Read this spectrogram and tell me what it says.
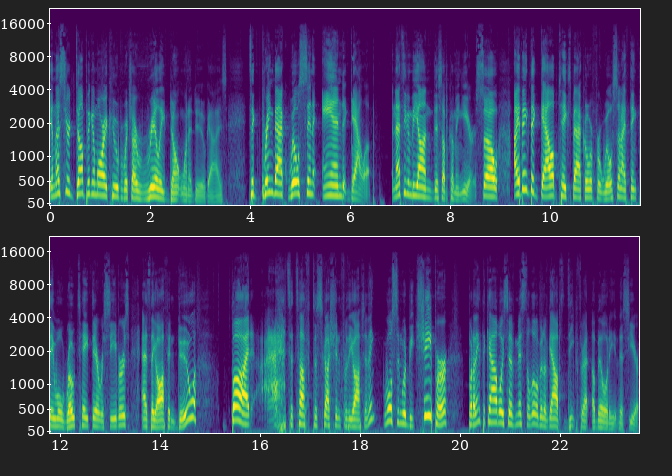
unless you're dumping Amari Cooper, which I really don't want to do, guys, to bring back Wilson and Gallup. And that's even beyond this upcoming year. So I think that Gallup takes back over for Wilson. I think they will rotate their receivers as they often do. But uh, it's a tough discussion for the offseason. I think Wilson would be cheaper but I think the Cowboys have missed a little bit of Gallup's deep threat ability this year.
